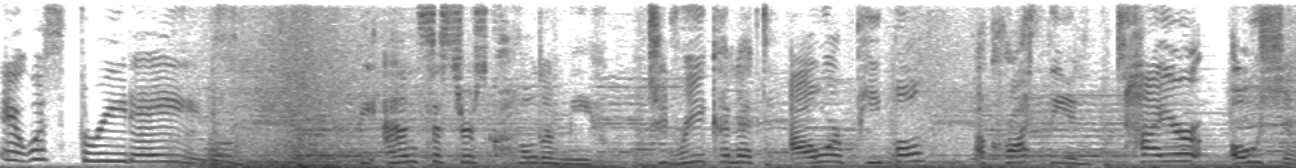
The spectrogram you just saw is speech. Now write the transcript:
It was three days. The ancestors called on me to reconnect our people across the entire ocean.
